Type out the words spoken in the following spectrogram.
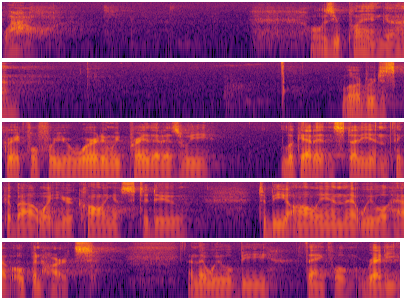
wow, what was your plan, God? Lord, we're just grateful for your word, and we pray that as we look at it and study it and think about what you're calling us to do, to be all in, that we will have open hearts and that we will be thankful, ready,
